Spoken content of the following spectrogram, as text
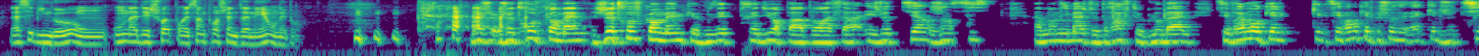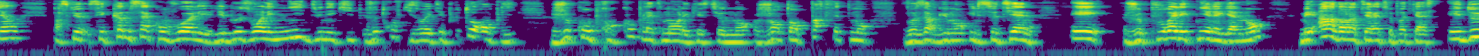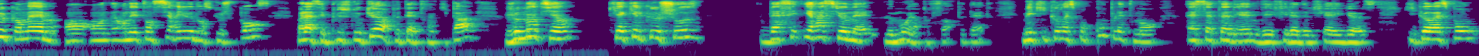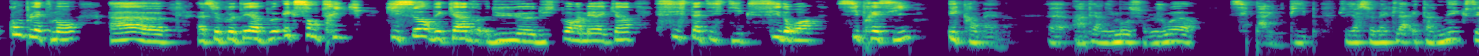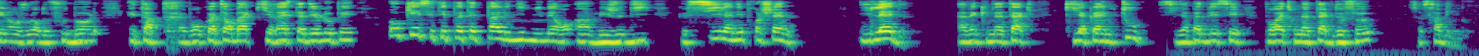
Là, c'est bingo. On, a des choix pour les 5 prochaines années. On est bon. Je, trouve quand même, je trouve quand même que vous êtes très dur par rapport à ça. Et je tiens, j'insiste à mon image de draft global. C'est vraiment quel, c'est vraiment quelque chose à laquelle je tiens parce que c'est comme ça qu'on voit les, besoins, les needs d'une équipe. Je trouve qu'ils ont été plutôt remplis. Je comprends complètement les questionnements. J'entends parfaitement vos arguments. Ils se tiennent et je pourrais les tenir également. Mais un, dans l'intérêt de ce podcast, et deux, quand même, en, étant sérieux dans ce que je pense, voilà, c'est plus le cœur peut-être hein, qui parle, je maintiens qu'il y a quelque chose d'assez irrationnel, le mot est un peu fort peut-être, mais qui correspond complètement à cet ADN des Philadelphia Eagles, qui correspond complètement à, euh, à ce côté un peu excentrique qui sort des cadres du, euh, du sport américain, si statistique, si droit, si précis, et quand même, euh, un dernier mot sur le joueur, c'est pas une pipe. Je veux dire, ce mec-là est un excellent joueur de football, est un très bon quarterback qui reste à développer. Ok, c'était peut-être pas le nid numéro un, mais je dis que si l'année prochaine, il aide avec une attaque qui a quand même tout, s'il n'y a pas de blessés, pour être une attaque de feu, ce sera bingo.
